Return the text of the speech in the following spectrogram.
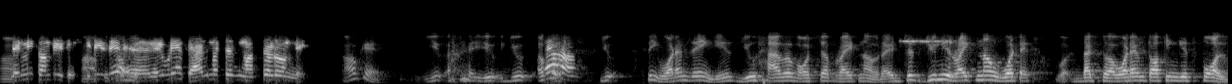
Ah. Let me complete. Ah, It is okay, a uh, evidence as much as mustard only. Okay. You you you okay. Yeah. You see what I'm saying is you have a WhatsApp right now, right? Just give me right now what, I, what that's uh, what I'm talking is false.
